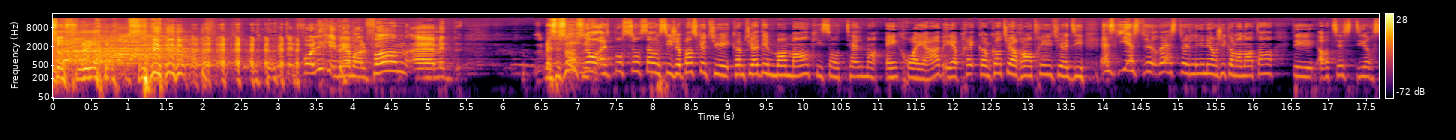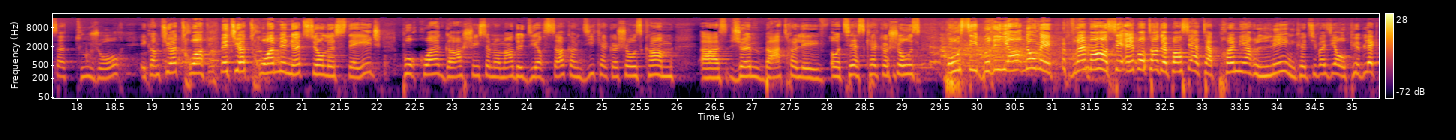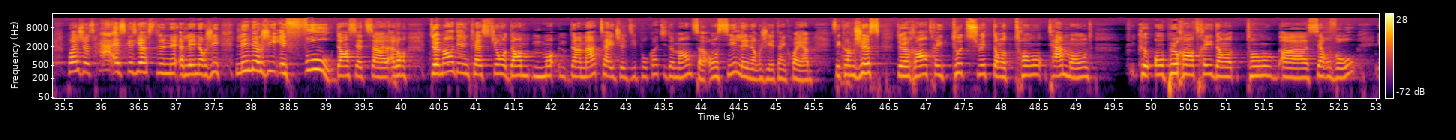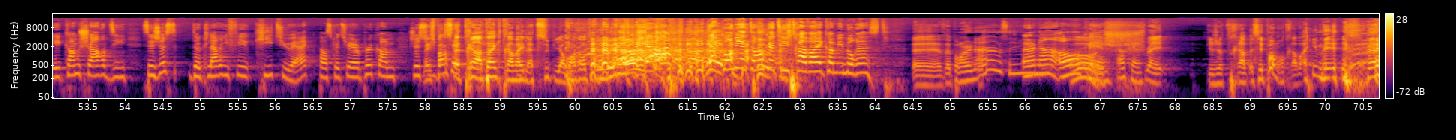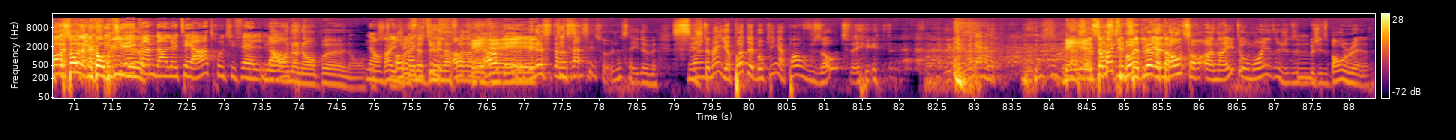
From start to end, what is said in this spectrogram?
Mais t'as une folie qui est vraiment le fun. euh, mais mais c'est ça. Non, euh, pour sur ça aussi, je pense que tu es, comme tu as des moments qui sont tellement incroyables, et après, comme quand tu as rentré, tu as dit, est-ce qu'il reste, reste de l'énergie, comme on entend des artistes dire ça toujours, et comme tu as trois, mais tu as trois minutes sur le stage, pourquoi gâcher ce moment de dire ça, comme dit quelque chose comme, euh, j'aime battre les autistes, quelque chose aussi brillant. Non, mais vraiment, c'est important de penser à ta première ligne que tu vas dire au public. Pas juste, ah, est-ce qu'il y a l'énergie? L'énergie est fou dans cette salle. Alors, demander une question dans, dans ma tête, je dis, pourquoi tu demandes ça? On sait l'énergie est incroyable. C'est comme juste de rentrer tout de suite dans ton, ta monde, qu'on peut rentrer dans ton euh, cerveau. Et comme Charles dit, c'est juste de clarifier qui tu es, parce que tu es un peu comme... Je suis Mais je pense que ça fait 30 ans qu'il travaille là-dessus puis il a pas encore trouvé. Oh, il, y a, il y a combien de temps que tu travailles comme humoriste? Euh, fait pour un an, c'est... Un an? Oh, OK. Je- OK. je- ben, que je travaille. C'est pas mon travail, mais. Ah, ça, on l'avait compris. que tu es là. comme dans le théâtre où tu fais l'art? non, non, non, pas. Non, Non. pas Non, il Oh, fait- pas J'ai du fait 2000 tout. affaires dans OK. ma vie. Ah, OK. Mais là, c'est ça. J'essaye de me. Si, justement, il n'y a pas de booking à part vous autres. Fait... Mais euh, sûrement que cet épisode-là le monde sont honnêtes au moins. J'ai dit, Mm. dit bon. euh.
